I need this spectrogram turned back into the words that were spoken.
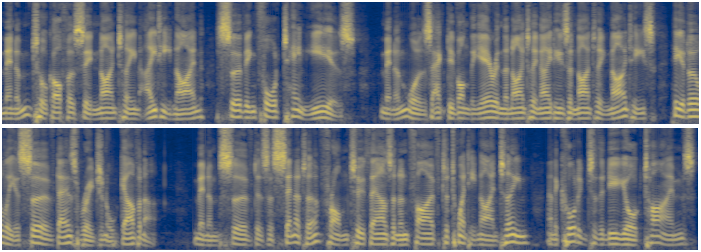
Menem took office in 1989, serving for 10 years. Menem was active on the air in the 1980s and 1990s. He had earlier served as regional governor. Menem served as a senator from 2005 to 2019, and according to the New York Times,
